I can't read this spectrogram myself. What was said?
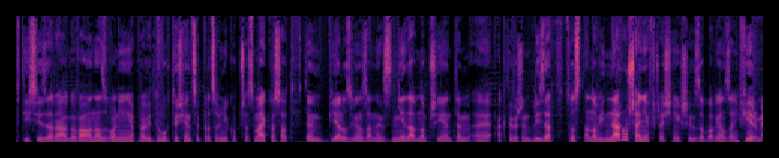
FTC zareagowała na zwolnienia prawie 2000 pracowników przez Microsoft, w tym wielu związanych z niedawno przyjętym e, Activision Blizzard, co stanowi naruszenie wcześniejszych zobowiązań firmy.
